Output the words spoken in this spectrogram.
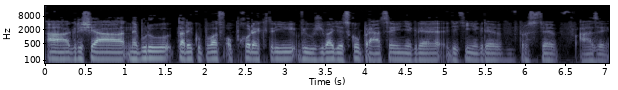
a když já nebudu tady kupovat v obchodech, který využívají dětskou práci někde, dětí někde prostě v Ázii.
